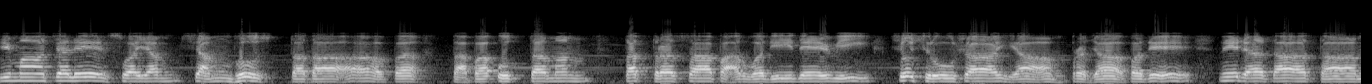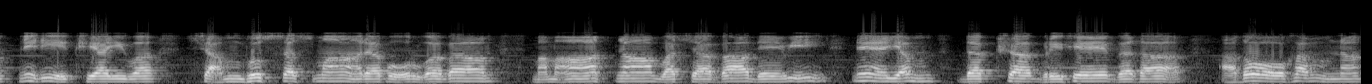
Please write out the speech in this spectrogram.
हिमाचले स्वयं शम्भुस्तताप तप उत्तमं तत्र सा पार्वतीदेवी शुश्रूषायां प्रजापदे निरता निरीक्ष्यैव शम्भुः सस्मारपूर्वगां ममाज्ञावशगा देवी नेयं दक्षगृहे गता अदोऽहं न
